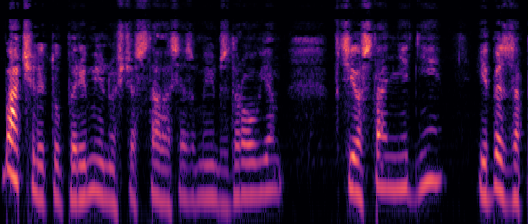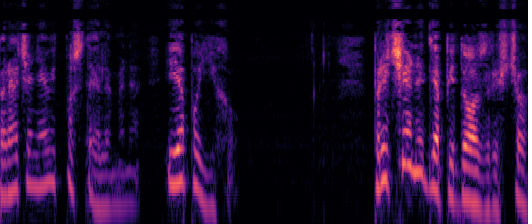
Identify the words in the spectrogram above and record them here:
бачили ту переміну, що сталася з моїм здоров'ям в ці останні дні, і без заперечення відпустили мене, і я поїхав. Причини для підозри, що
